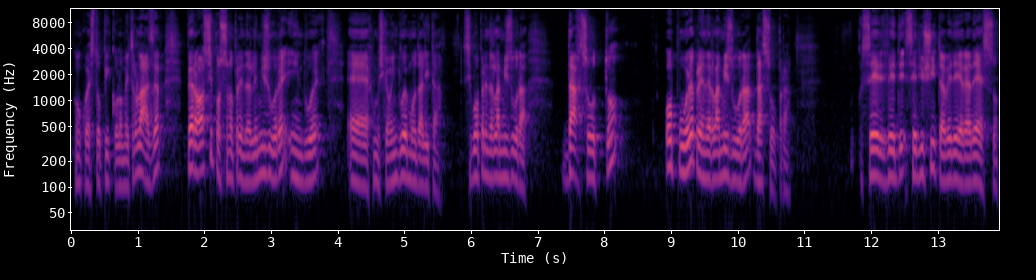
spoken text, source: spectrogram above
con questo piccolo metro laser, però si possono prendere le misure in due, eh, chiama, in due modalità. Si può prendere la misura da sotto oppure prendere la misura da sopra. Se, se riuscite a vedere adesso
